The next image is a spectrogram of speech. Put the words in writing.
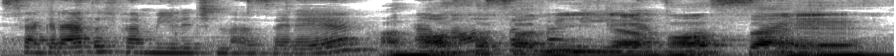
Sagrada Família de Nazaré, a, a nossa, nossa, família, família vossa é. é.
